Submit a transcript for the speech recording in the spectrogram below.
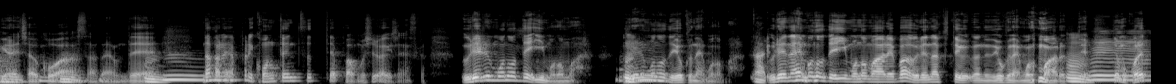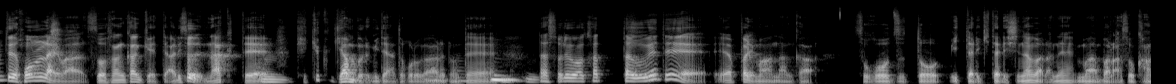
紛れちゃう怖さなので、うん。だからやっぱりコンテンツってやっぱ面白いわけじゃないですか。売れるものでいいものもある。売れるもので良くないものもある。売れないものでいいものもあれば、売れなくてあの良くないものもあるって。うん。でもこれって本来は相関関係ってありそうでなくて、うん。結局ギャンブルみたいなところがあるので、うん。だそれ分かった上で、やっぱりまあなんか、そこをずっと行ったり来たりしながらね、まあバランスを考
